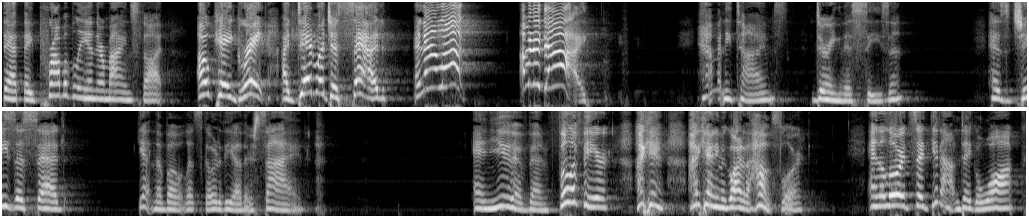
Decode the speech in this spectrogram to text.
that they probably in their minds thought, Okay, great. I did what you said, and now look, I'm going to die. How many times during this season has Jesus said, Get in the boat, let's go to the other side? And you have been full of fear. I can't, I can't even go out of the house, Lord. And the Lord said, Get out and take a walk.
